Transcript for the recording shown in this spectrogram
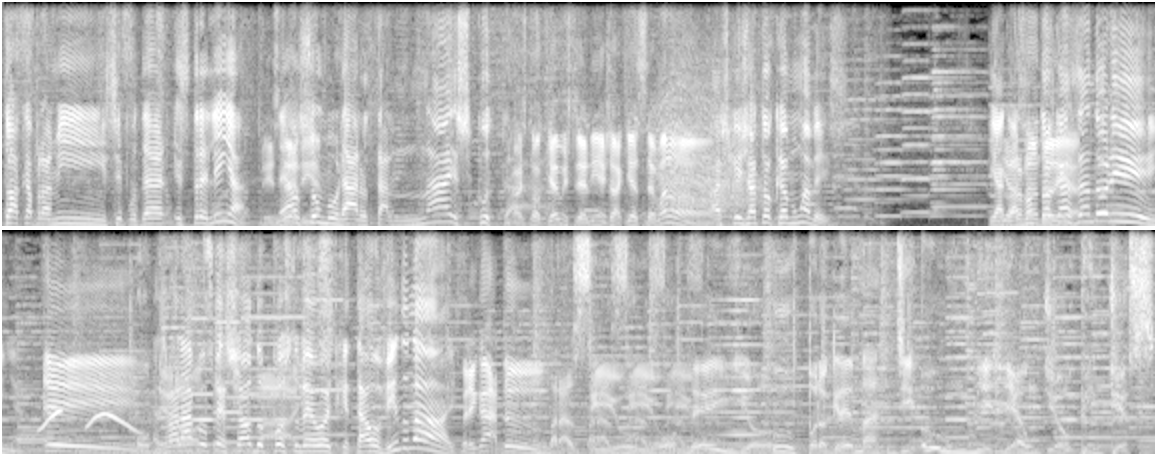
Toca pra mim, se puder, estrelinha. Estrelinha. Nelson Muraro tá na escuta. Nós toquemos estrelinha já aqui essa semana ou não? Acho que já tocamos uma vez. E agora as vamos tocar as andorinhas? Ei! Vamos falar pro pessoal do Posto V8 que tá ouvindo nós. Obrigado. Brasil Rodeio. O programa de um milhão de ouvintes.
